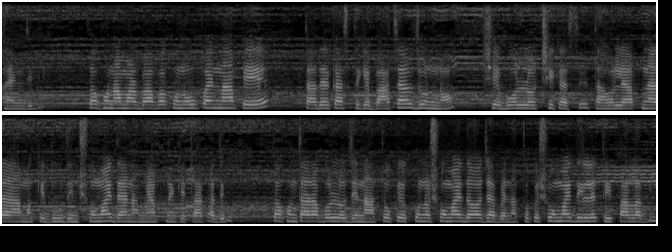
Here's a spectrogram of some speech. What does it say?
সাইন দিবি। তখন আমার বাবা কোনো উপায় না পেয়ে তাদের কাছ থেকে বাঁচার জন্য সে বলল, ঠিক আছে, তাহলে আপনারা আমাকে দুদিন সময় দেন, আমি আপনাকে টাকা দেব। তখন তারা বলল যে, না, তোকে কোনো সময় দেওয়া যাবে না, তোকে সময় দিলে তুই পালাবি।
